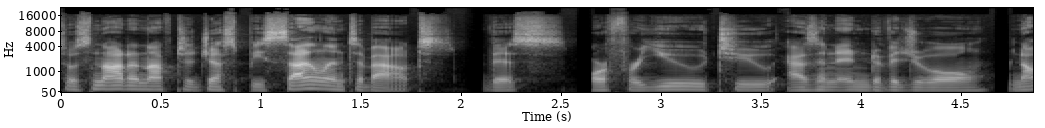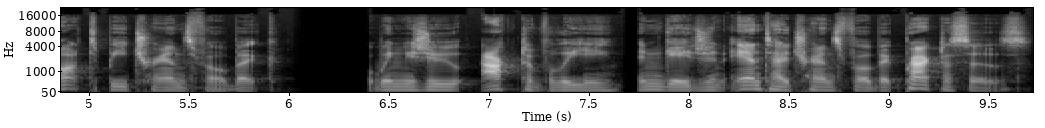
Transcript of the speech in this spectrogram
So it's not enough to just be silent about this or for you to, as an individual, not be transphobic. But we need to actively engage in anti transphobic practices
